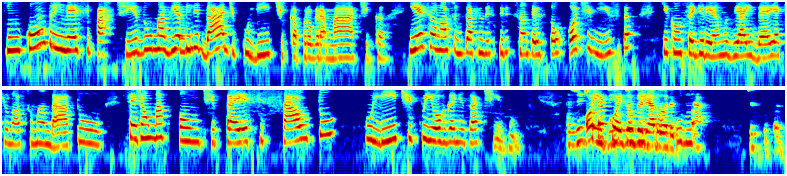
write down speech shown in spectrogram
que encontrem nesse partido uma viabilidade política, programática. E esse é o nosso desafio no Espírito Santo. Eu estou otimista que conseguiremos, e a ideia é que o nosso mandato seja uma ponte para esse salto político e organizativo. A gente Outra tem visto, coisa, vereadora. Victor, o... ah, desculpa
